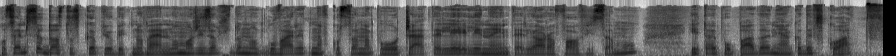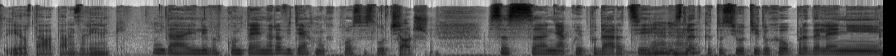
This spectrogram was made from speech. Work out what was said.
Освен, че са доста скъпи обикновено, може изобщо да не отговарят на вкуса на получателя или на интериора в офиса му и той попада някъде в склад и остава там за винаги. Да, или в контейнера видяхме какво се случи. Точно. С а, някои подаръци, mm-hmm. след като си отидоха определени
